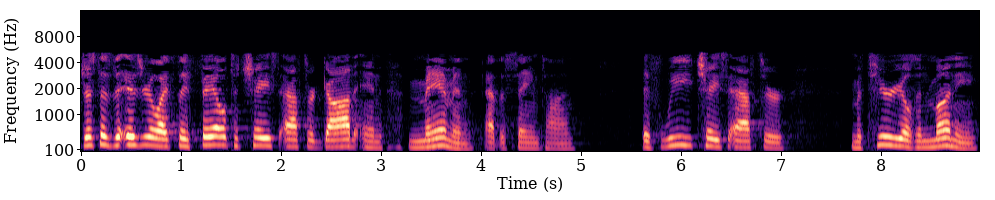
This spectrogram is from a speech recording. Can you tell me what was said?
Just as the Israelites, they failed to chase after God and mammon at the same time. If we chase after materials and money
